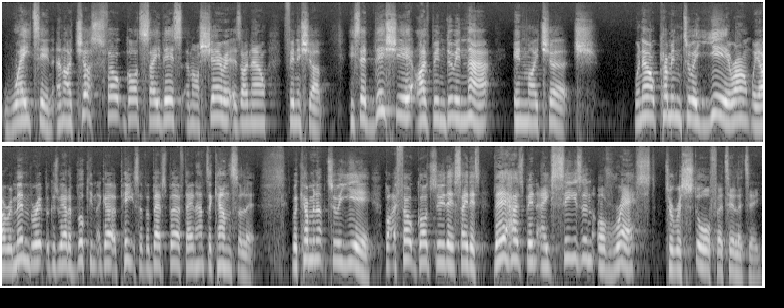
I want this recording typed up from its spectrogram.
waiting. And I just felt God say this, and I'll share it as I now finish up. He said, This year I've been doing that in my church. We're now coming to a year, aren't we? I remember it because we had a booking to go to pizza for Bev's birthday and had to cancel it. We're coming up to a year, but I felt God do this, say this. There has been a season of rest to restore fertility.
